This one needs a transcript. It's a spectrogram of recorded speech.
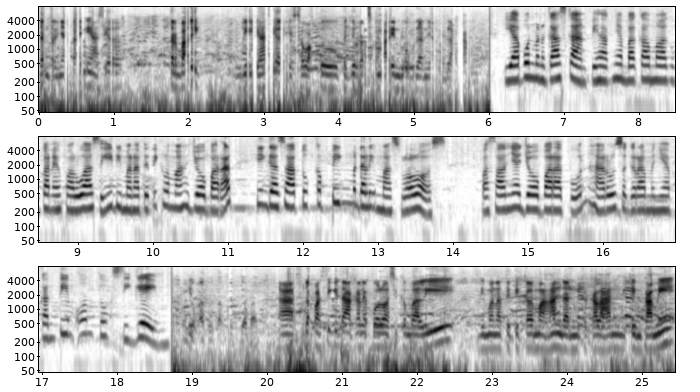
dan ternyata ini hasil terbalik di hasil sewaktu kejurnas kemarin dua bulan yang belakang. Ia pun menegaskan pihaknya bakal melakukan evaluasi di mana titik lemah Jawa Barat hingga satu keping medali emas lolos. Pasalnya Jawa Barat pun harus segera menyiapkan tim untuk SEA Games. Nah, sudah pasti kita akan evaluasi kembali di mana titik kelemahan dan kekalahan tim kami.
